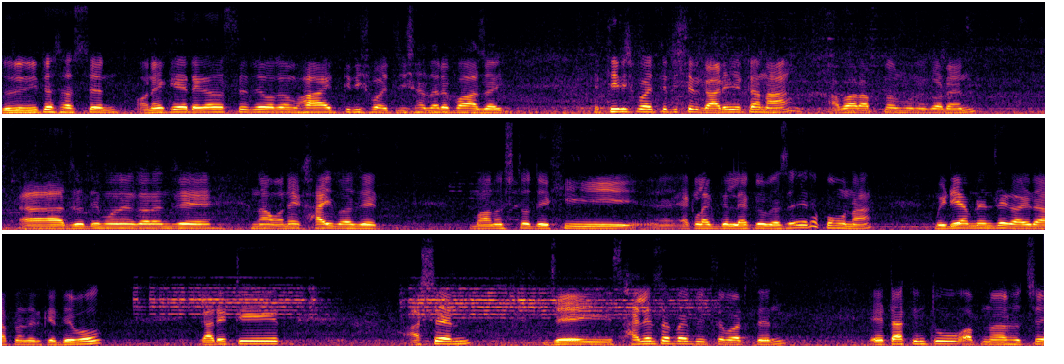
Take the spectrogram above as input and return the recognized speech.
যদি নিতে চাচ্ছেন, অনেকে দেখা যাচ্ছে যে ভাই, তিরিশ পঁয়ত্রিশ হাজারে পাওয়া যায়। তিরিশ পঁয়ত্রিশের গাড়ি এটা না, আবার আপনার মনে করেন যদি মনে করেন যে না, অনেক হাই বাজেট মানুষ তো দেখি এক লাখ দেড় লাখও বেছে এরকমও না। মিডিয়াম রেঞ্জে গাড়িটা আপনাদেরকে দেব। গাড়িটির আসেন যে সাইলেন্সার পাইপ দেখতে পাচ্ছেন, এটা কিন্তু আপনার হচ্ছে,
